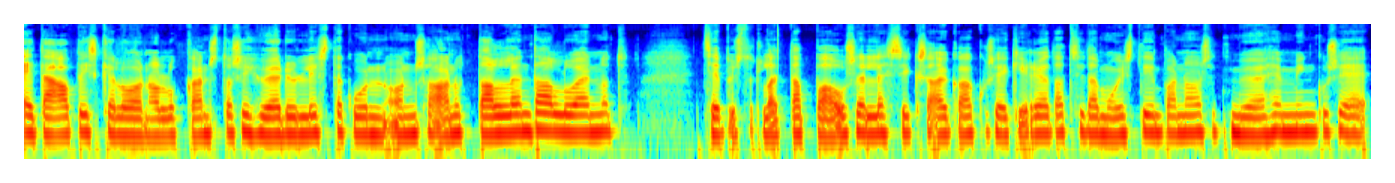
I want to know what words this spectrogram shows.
etäopiskelu on ollut myös tosi hyödyllistä, kun on saanut tallentaa luennot. Se pystyt laittaa pauselle siksi aikaa, kun se kirjoitat sitä muistiinpanoa sit myöhemmin, kun se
